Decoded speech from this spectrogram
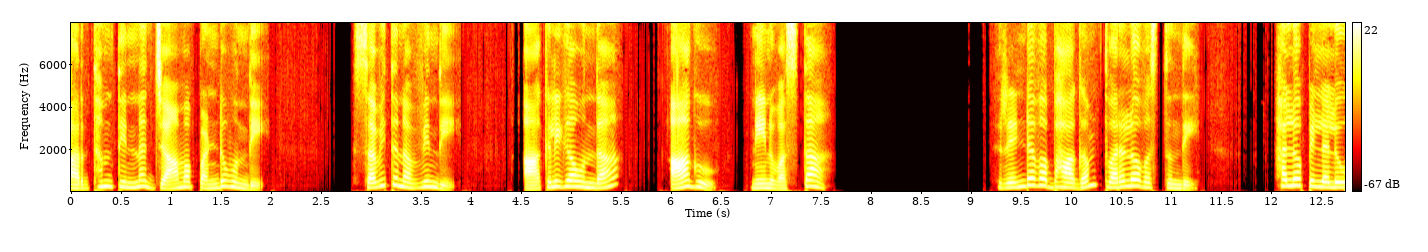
అర్ధం తిన్న జామ పండు ఉంది. సవిత నవ్వింది. ఆకలిగా ఉందా? ఆగు నేను వస్తా. రెండవ భాగం త్వరలో వస్తుంది. హలో పిల్లలు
